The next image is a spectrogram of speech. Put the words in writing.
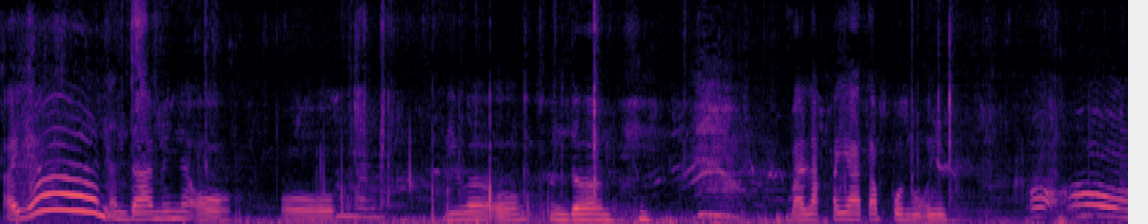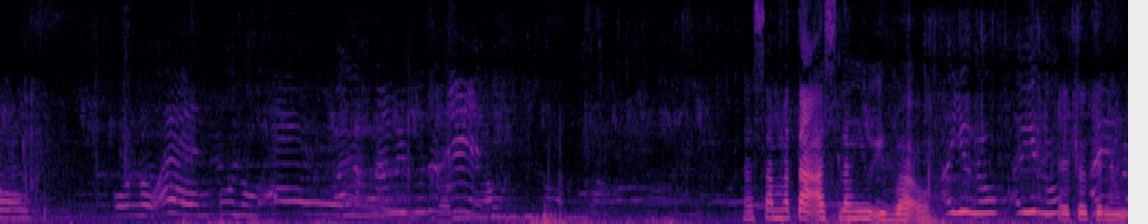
Ayan, ang dami na, oh. Oh. Di ba, oh. Ang dami. Balak pa yata punuin. Oo. Punuin, punuin. Anak namin punuin. Nasa mataas lang yung iba, oh. Ayun o, ayun o. Ito, tingnan.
